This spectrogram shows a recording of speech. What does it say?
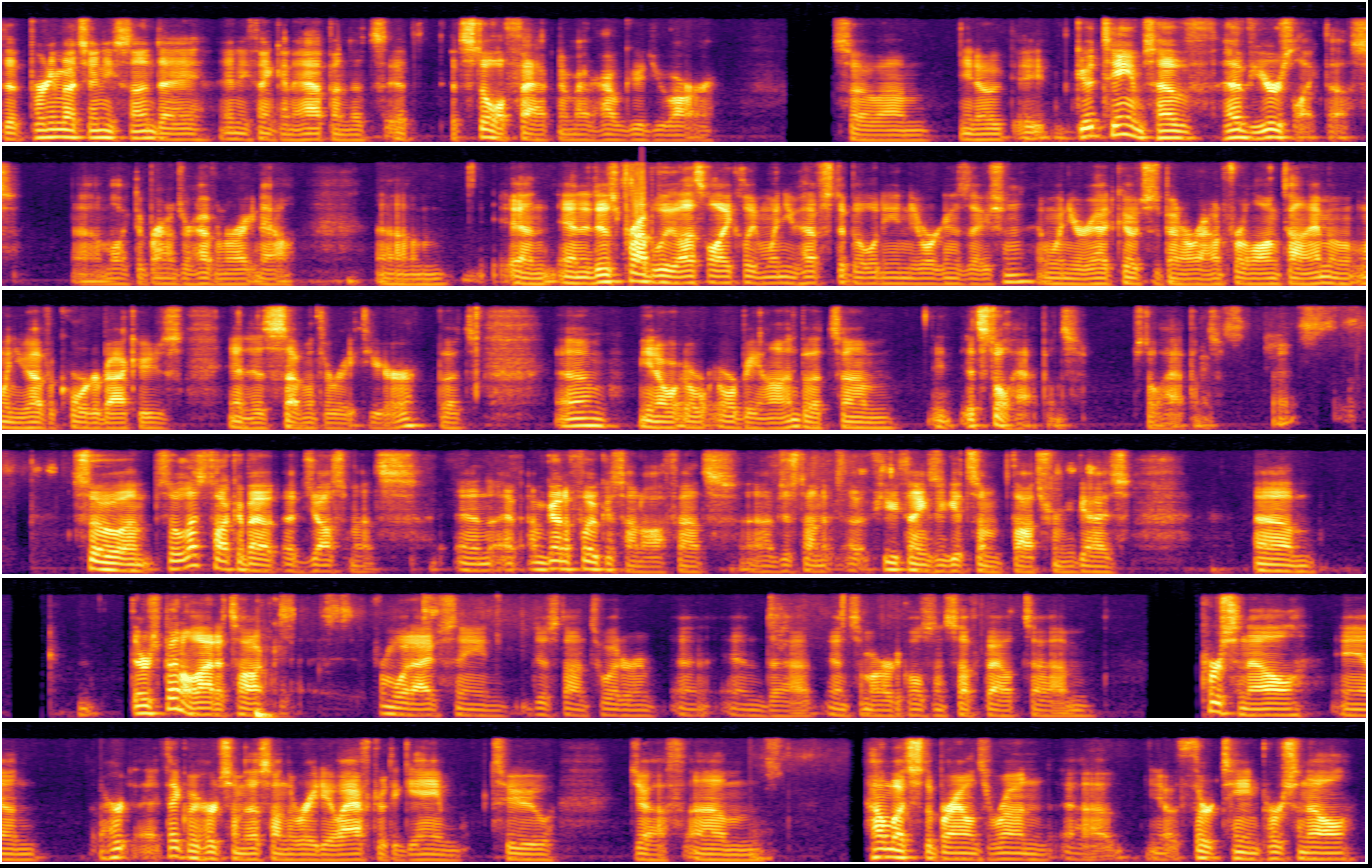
that pretty much any Sunday anything can happen. It's it, it's still a fact no matter how good you are. So um, you know, it, good teams have have years like this, um, like the Browns are having right now. Um, and and it is probably less likely when you have stability in the organization and when your head coach has been around for a long time and when you have a quarterback who's in his seventh or eighth year, but um, you know, or, or beyond. But um, it, it still happens. Still happens. So, um, so let's talk about adjustments, and I, am going to focus on offense, uh, just on a, a, few things and get some thoughts from you guys. Um, there's been a lot of talk from what I've seen just on Twitter and and uh, and some articles and stuff about um, personnel and heard, I think we heard some of this on the radio after the game too, Jeff. Um, how much the Browns run, uh, you know, 13 personnel,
